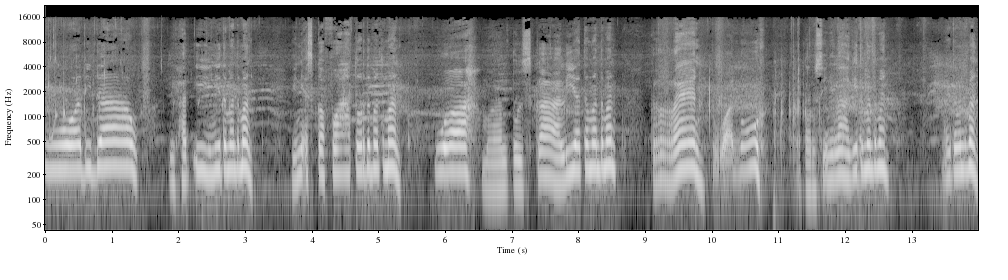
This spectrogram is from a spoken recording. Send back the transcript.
Wadidaw, lihat ini teman-teman. Ini eskavator teman-teman. Wah, mantul sekali ya teman-teman. Keren. Waduh, kita taruh sini lagi teman-teman. Ayo teman-teman,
